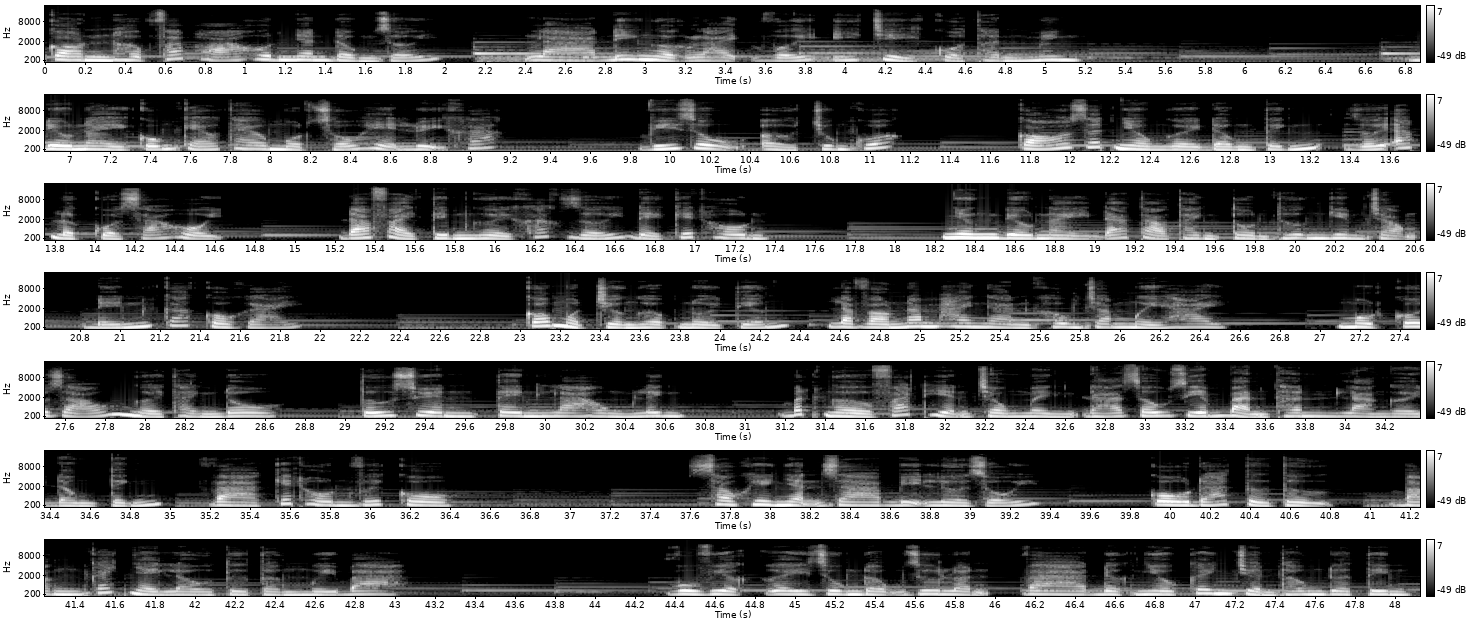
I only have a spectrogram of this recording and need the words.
còn hợp pháp hóa hôn nhân đồng giới là đi ngược lại với ý chỉ của thần minh. Điều này cũng kéo theo một số hệ lụy khác. Ví dụ ở trung quốc có rất nhiều người đồng tính dưới áp lực của xã hội đã phải tìm người khác giới để kết hôn. Nhưng điều này đã tạo thành tổn thương nghiêm trọng đến các cô gái. Có một trường hợp nổi tiếng là vào năm 2012, một cô giáo người thành đô, Tứ Xuyên tên La Hồng Linh bất ngờ phát hiện chồng mình đã giấu giếm bản thân là người đồng tính và kết hôn với cô. Sau khi nhận ra bị lừa dối, cô đã tự tử bằng cách nhảy lầu từ tầng 13. Vụ việc gây rung động dư luận và được nhiều kênh truyền thông đưa tin.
